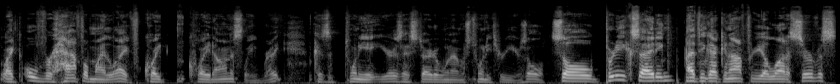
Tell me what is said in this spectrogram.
like over half of my life, quite quite honestly, right? Because of 28 years, I started when I was 23 years old. So pretty exciting. I think I can offer you a lot of service,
